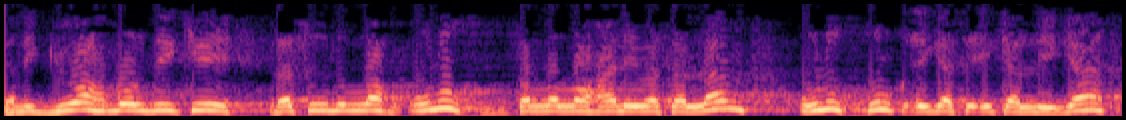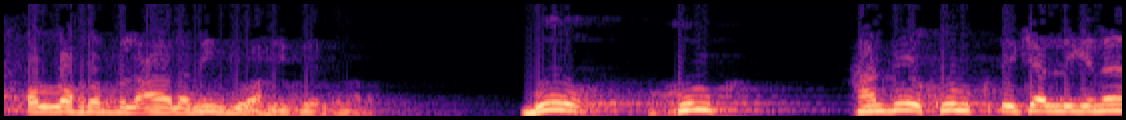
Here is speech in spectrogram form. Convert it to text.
Ya'ni guvoh bo'ldiki rasululloh ulug' sollallohu alayhi vasallam ulug' xulq egasi ekanligiga alloh robbil alamin guvohlik berdi mana. Bu xulq qanday xulq ekanligini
